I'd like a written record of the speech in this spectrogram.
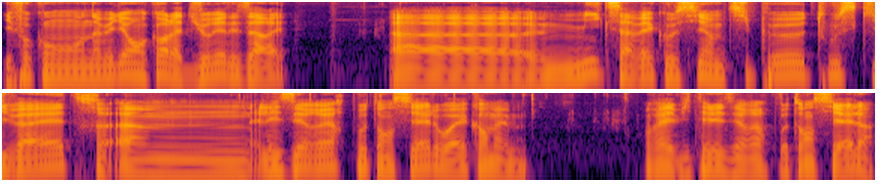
il faut qu'on améliore encore la durée des arrêts. Euh, mix avec aussi un petit peu tout ce qui va être euh, les erreurs potentielles. Ouais, quand même. On va éviter les erreurs potentielles.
